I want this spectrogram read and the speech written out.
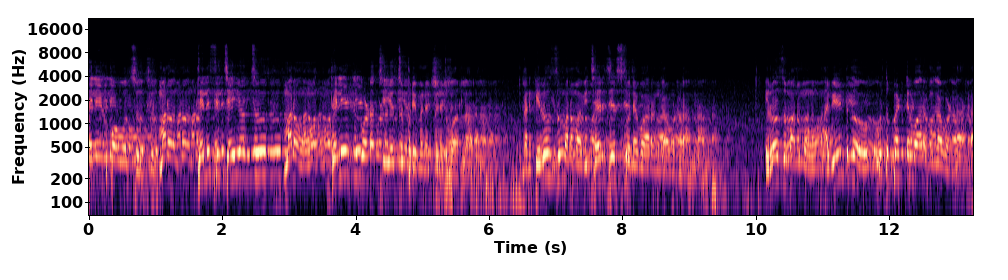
తెలియకపోవచ్చు. మనం తెలిసి చేయొచ్చు మనం తెలియక కూడా చేయొచ్చు ప్రియమైన చుట్టూ వారులారా కనుక ఈరోజు మనం అవి చర్య చేసుకునే వారంగా ఉండాలి. ఈరోజు మనము అవేంటిదో గుర్తుపెట్టే వారముగా ఉండాలి.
